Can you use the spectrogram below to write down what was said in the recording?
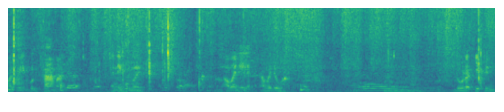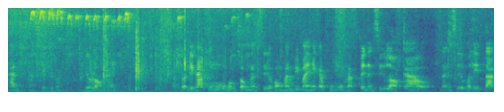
มันมีคุณค่ามาก อันนี้คุณเลยเอาไว้นี่แหละ เอาไว้ดูอืมดูแล้วคิดถึงท่านอะเก็บไว้ก่อนเดี๋ยวร้องไห้สวัสดีครับครูหมูผมส่งหนังสือของพันพี่ใหม่ให้กับครูหมูครับ เป็นหนังสือรอเก้าหนังสือผลิตตาม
